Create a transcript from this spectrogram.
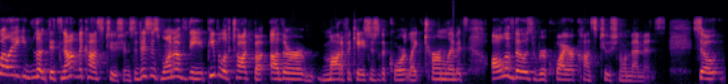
Well, look, it's not in the Constitution. So this is one of the people have talked about other modifications to the court, like term limits. All of those require constitutional amendments. So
